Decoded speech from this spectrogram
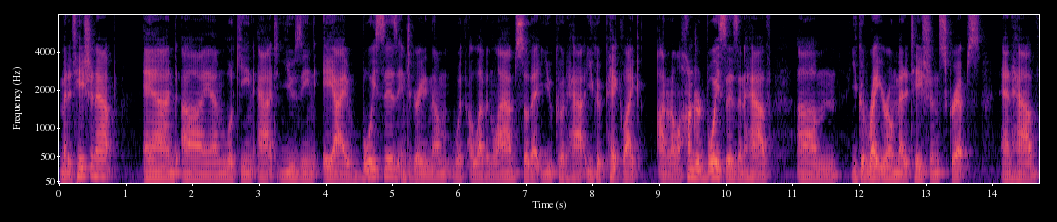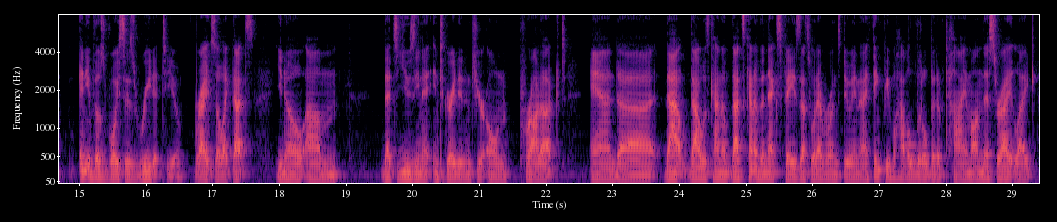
meditation app and I am looking at using AI voices, integrating them with 11 Labs so that you could have you could pick like I don't know, 100 voices and have, um, you could write your own meditation scripts and have any of those voices read it to you, right? So, like, that's, you know, um, that's using it integrated into your own product. And uh, that that was kind of that's kind of the next phase. That's what everyone's doing, and I think people have a little bit of time on this, right? Like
